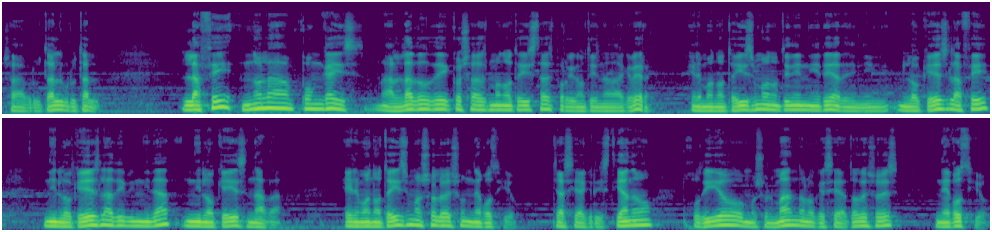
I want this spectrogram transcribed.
o sea, brutal, brutal. La fe no la pongáis al lado de cosas monoteístas porque no tiene nada que ver. El monoteísmo no tiene ni idea de lo que es la fe, ni lo que es la divinidad, ni lo que es nada. El monoteísmo solo es un negocio, ya sea cristiano, judío, musulmán o lo que sea. Todo eso es negocio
